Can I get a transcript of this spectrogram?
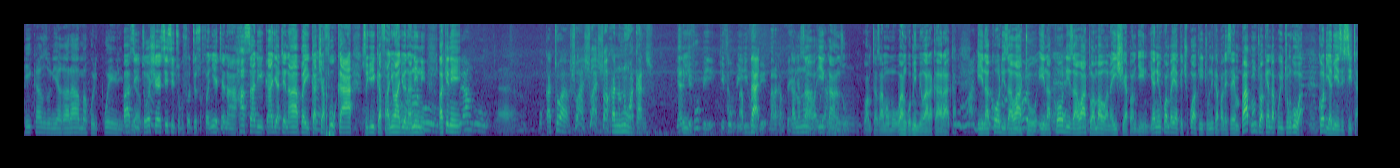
Hii kanzu ni ya gharama kweli kweli. Basi itoshe, toshe, sisi tusikufanyie tena hasadi ikaja tena hapa ikachafuka, sijui ikafanywaje na nini, lakini yangu ukatoa shwa shwa shwa kanunua kanzu Yaani kifupi kifupi hivi Baraka Mpenja. Sawa, hii kanzu kwa mtazamo wangu mimi wa haraka haraka ina kodi za watu, ina kodi za watu ambao wanaishi hapa mjini. Yaani kwamba yeye akichukua akiitundika pale sehemu pap, mtu akaenda kuitungua kodi ya miezi sita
